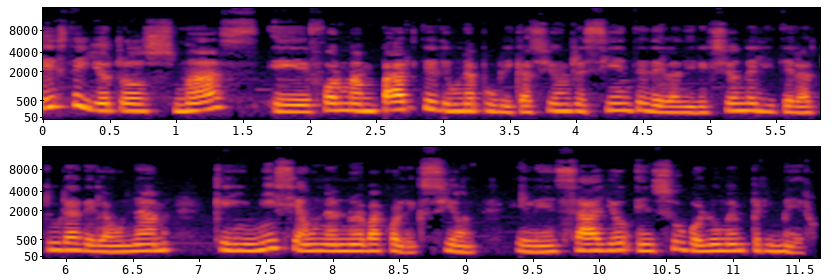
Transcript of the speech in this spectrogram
Este y otros más eh, forman parte de una publicación reciente de la Dirección de Literatura de la UNAM que inicia una nueva colección, el ensayo en su volumen primero.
